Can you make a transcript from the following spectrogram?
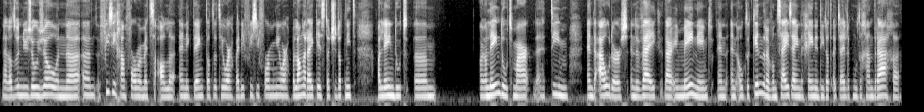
Nou, dat we nu sowieso een, uh, een visie gaan vormen met z'n allen. En ik denk dat het heel erg bij die visievorming heel erg belangrijk is dat je dat niet alleen doet. Um, alleen doet, maar het team en de ouders en de wijk daarin meeneemt. En, en ook de kinderen, want zij zijn degene die dat uiteindelijk moeten gaan dragen.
